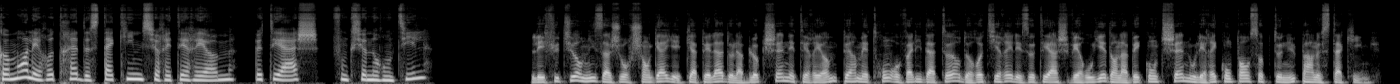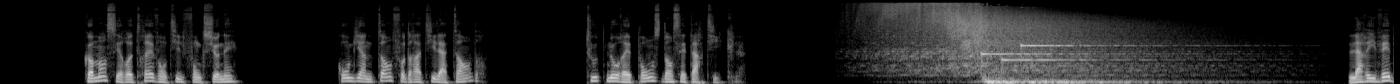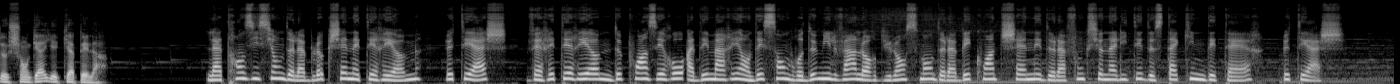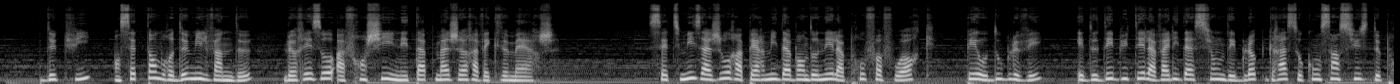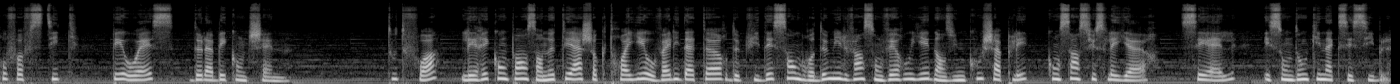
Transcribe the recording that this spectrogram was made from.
Comment les retraits de stacking sur Ethereum, ETH, fonctionneront-ils? Les futures mises à jour Shanghai et Capella de la blockchain Ethereum permettront aux validateurs de retirer les ETH verrouillés dans la Beacon Chain ou les récompenses obtenues par le stacking. Comment ces retraits vont-ils fonctionner? Combien de temps faudra-t-il attendre? Toutes nos réponses dans cet article. L'arrivée de Shanghai et Capella. La transition de la blockchain Ethereum, ETH, vers Ethereum 2.0 a démarré en décembre 2020 lors du lancement de la Bitcoin Chain et de la fonctionnalité de stacking d'Ether, ETH. Depuis, en septembre 2022, le réseau a franchi une étape majeure avec le merge. Cette mise à jour a permis d'abandonner la Proof of Work, POW, et de débuter la validation des blocs grâce au consensus de Proof of Stick, POS, de la Beacon Chain. Toutefois, les récompenses en ETH octroyées aux validateurs depuis décembre 2020 sont verrouillées dans une couche appelée Consensus Layer, CL, et sont donc inaccessibles.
